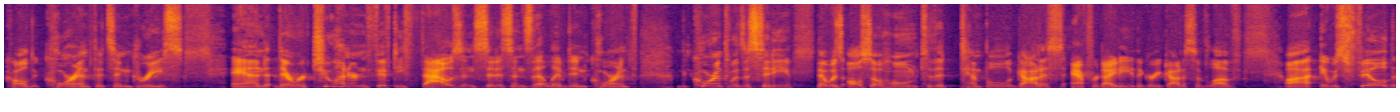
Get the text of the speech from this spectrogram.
called Corinth. It's in Greece. And there were 250,000 citizens that lived in Corinth. Corinth was a city that was also home to the temple goddess Aphrodite, the Greek goddess of love. Uh, it was filled,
